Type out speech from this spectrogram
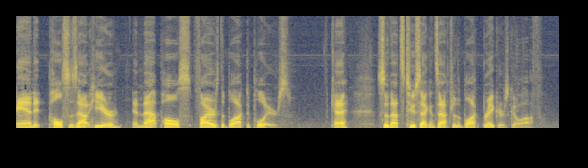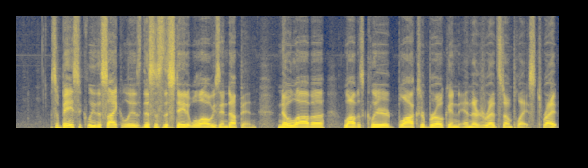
and it pulses out here and that pulse fires the block deployers. Okay? So that's two seconds after the block breakers go off. So basically the cycle is this is the state it will always end up in. No lava, lava's cleared, blocks are broken, and there's redstone placed, right?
